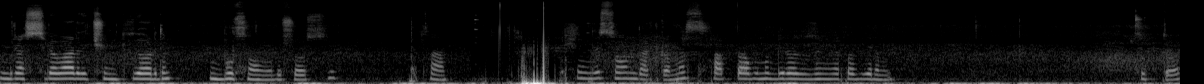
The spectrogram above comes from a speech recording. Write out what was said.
biraz süre vardı çünkü gördüm. Bu son vuruş olsun. Tamam. Şimdi son dakikamız. Hatta bunu biraz uzun yapabilirim. Tuttu.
